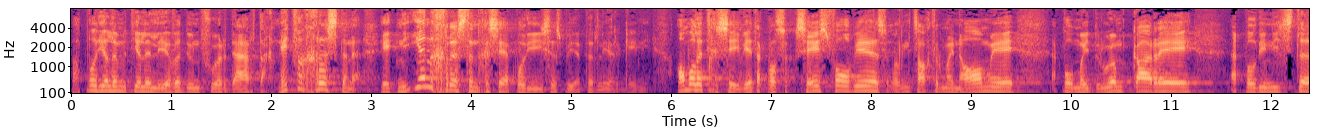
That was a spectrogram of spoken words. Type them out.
Wat wil julle met julle lewe doen voor 30? Net vir Christene. Het nie een Christen gesê ek wil Jesus beter leer ken nie. Almal het gesê, weet ek wil suksesvol wees, ek wil iets agter my naam hê, ek wil my droomkar hê, ek wil die nuutste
